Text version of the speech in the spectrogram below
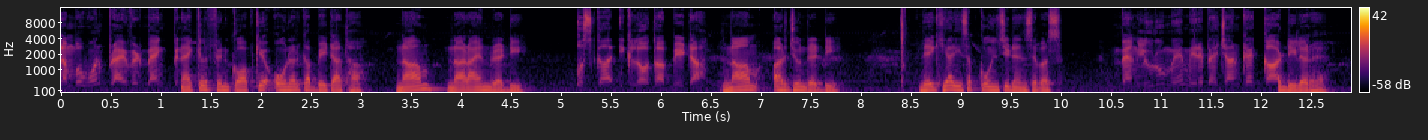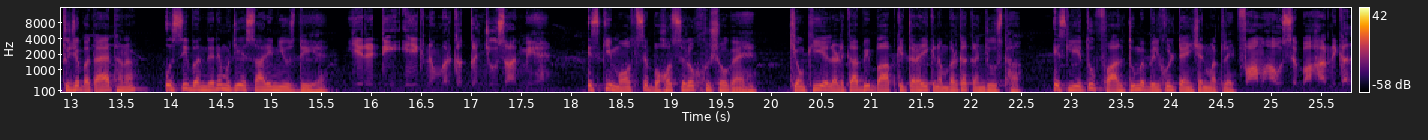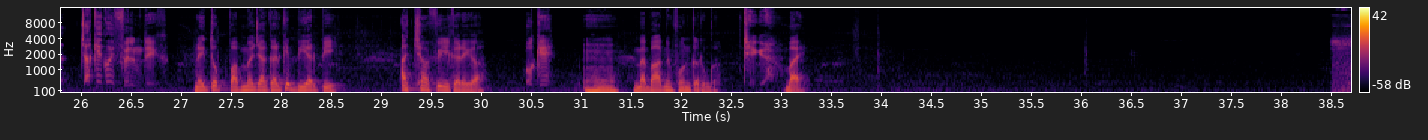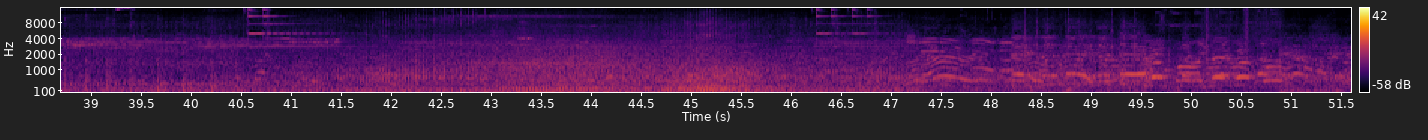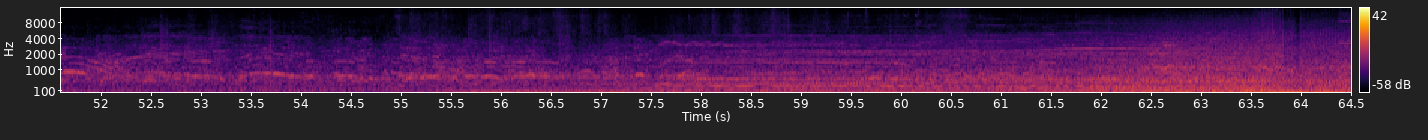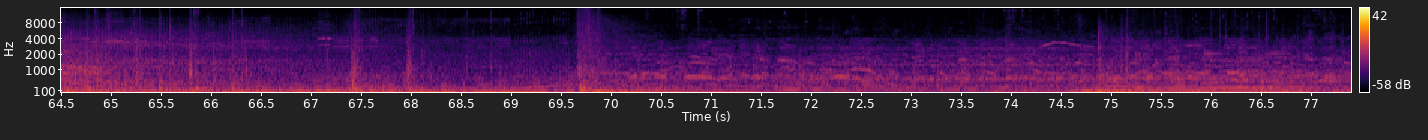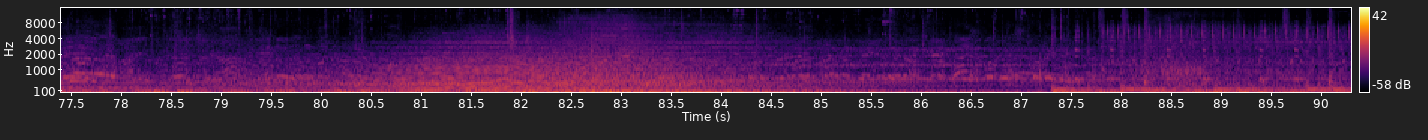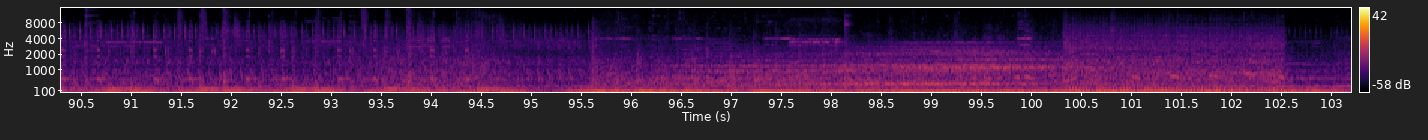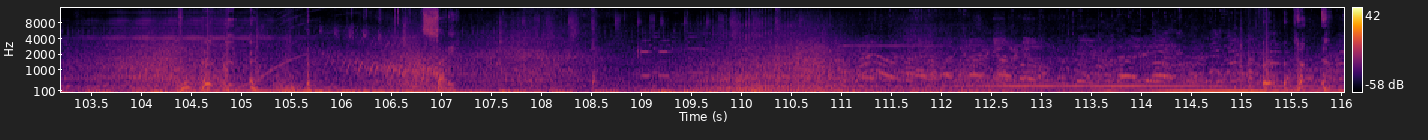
Number one private bank Pinnacle Fincorp के ओनर का बेटा था। नाम नारायण रेड्डी। उसका इकलौता बेटा। नाम अर्जुन रेड्डी। देख यार ये सब कोइंसिडेंस है बस। बेंगलुरु में मेरे पहचान का एक कार डीलर है। तुझे बताया था ना? उसी बंदे ने मुझे ये सारी न्यूज़ दी है। ये रेड्डी एक नंबर का कंजूस आदमी है। इसकी मौत से बहुत से लोग खुश हो गए हैं। क्योंकि ये लड़का भी बाप की तरह एक नंबर का कंजूस था। इसलिए तू फालतू में बिल्कुल टेंशन मत ले। फार्म हाउस से बाहर निकल जाके कोई फ़िल्म देख। नहीं तो पब में जाकर के बियर पी अच्छा फील करेगा। ओके मैं बाद में फ़ोन करूँगा। ठीक है। बाय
